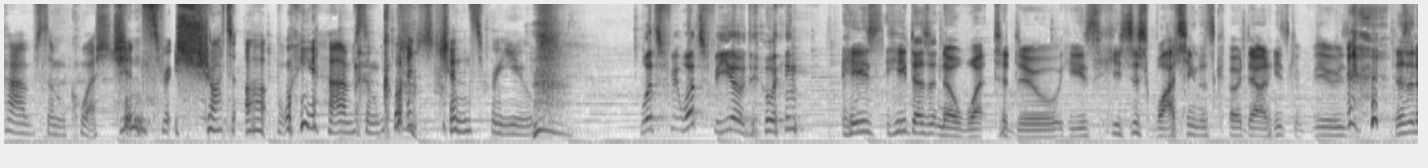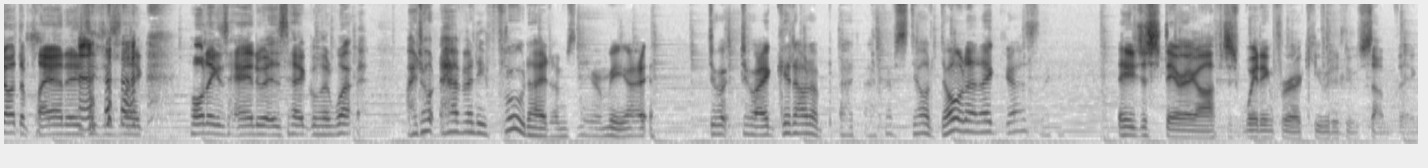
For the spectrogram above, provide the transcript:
have some questions for. Shut up. We have some questions for you. What's what's Theo doing? He's he doesn't know what to do. He's he's just watching this go down. He's confused. doesn't know what the plan is. He's just like holding his hand to his head, going, "What? I don't have any food items near me. I do. I- Do I get out a? I, I have still a donut, I guess. Like, And he's just staring off, just waiting for a cue to do something.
